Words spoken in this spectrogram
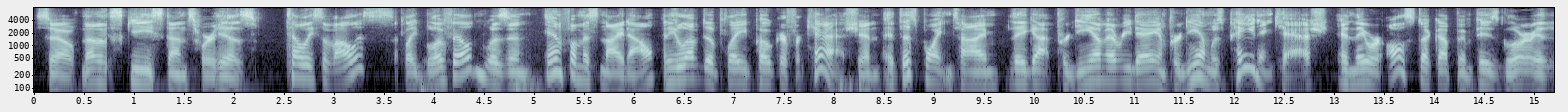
So none of the ski stunts were his. Telly Savalas played Blofeld, was an infamous night owl, and he loved to play poker for cash. And at this point in time, they got per diem every day, and per diem was paid in cash, and they were all stuck up in Piz Gloria,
